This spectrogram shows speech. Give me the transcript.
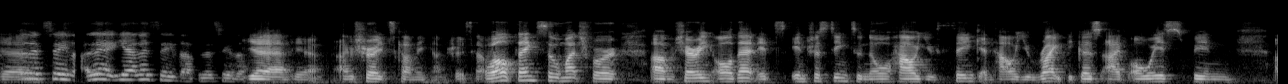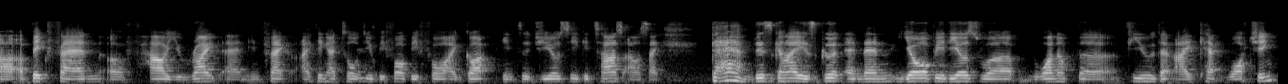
yeah. Let's say that. Yeah, let's say that. Let's say that. Yeah, yeah. I'm sure it's coming. I'm sure it's coming. Well, thanks so much for um, sharing all that. It's interesting to know how you think and how you write because I've always been uh, a big fan of how you write. And in fact, I think I told you before before I got into GOC guitars, I was like, damn, this guy is good. And then your videos were one of the few that I kept watching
